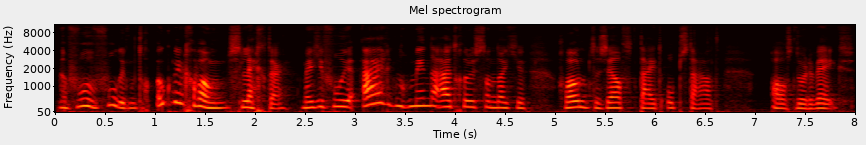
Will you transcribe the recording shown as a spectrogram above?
dan voelde, voelde ik me toch ook weer gewoon slechter. Weet je, voel je eigenlijk nog minder uitgerust dan dat je gewoon op dezelfde tijd opstaat als door de week.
